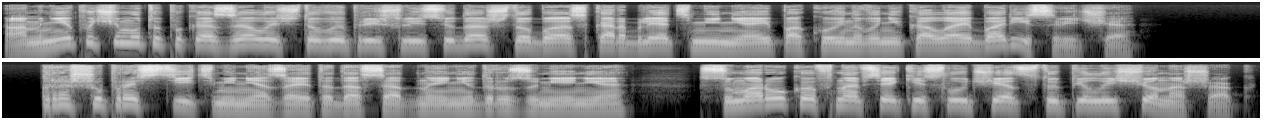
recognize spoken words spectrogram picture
«А мне почему-то показалось, что вы пришли сюда, чтобы оскорблять меня и покойного Николая Борисовича. Прошу простить меня за это досадное недоразумение». Сумароков на всякий случай отступил еще на шаг.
